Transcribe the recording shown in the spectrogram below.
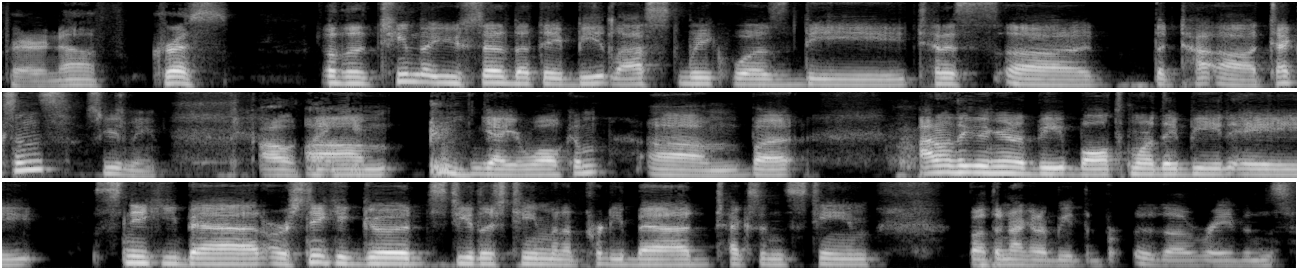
Fair enough. Chris. So the team that you said that they beat last week was the tennis, uh, the uh, Texans. Excuse me. Oh, thank you. um, yeah, you're welcome. Um, but I don't think they're going to beat Baltimore. They beat a sneaky bad or sneaky good Steelers team and a pretty bad Texans team, but they're not going to beat the the Ravens.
